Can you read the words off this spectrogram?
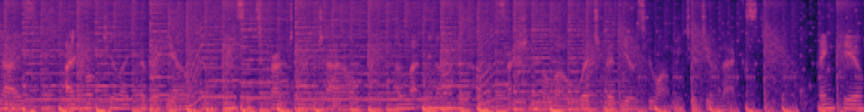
guys. I hope you liked the video and please subscribe to my channel and let me know in the comment section below which videos you want me to do next. Thank you.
